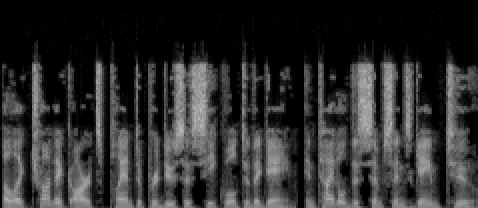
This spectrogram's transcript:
Electronic Arts planned to produce a sequel to the game, entitled The Simpsons Game 2,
